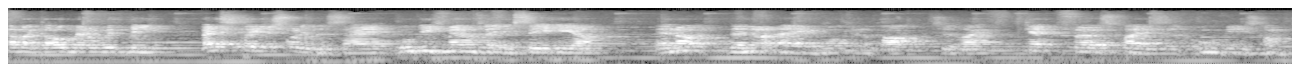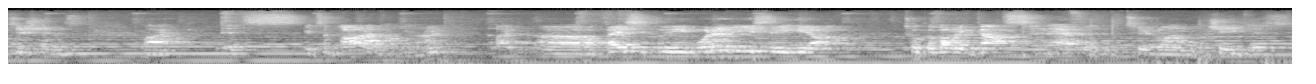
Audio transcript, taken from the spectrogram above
Got my gold medal with me. Basically, just wanted to say, all these medals that you see here, they're not they're not a walk in the park. To like get first place in all these competitions, like it's it's a part of it, you know. Like uh, basically, whatever you see here took a lot of guts and effort to um, achieve this.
